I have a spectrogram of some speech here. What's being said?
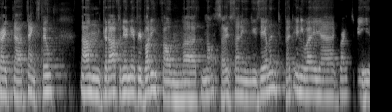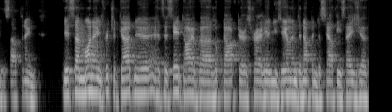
Great. Uh, thanks, Phil. Um, good afternoon, everybody from uh, not so sunny New Zealand. But anyway, uh, great to be here this afternoon. Yes, um, my name's Richard Gardner. As I said, I've uh, looked after Australia, New Zealand, and up into Southeast Asia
